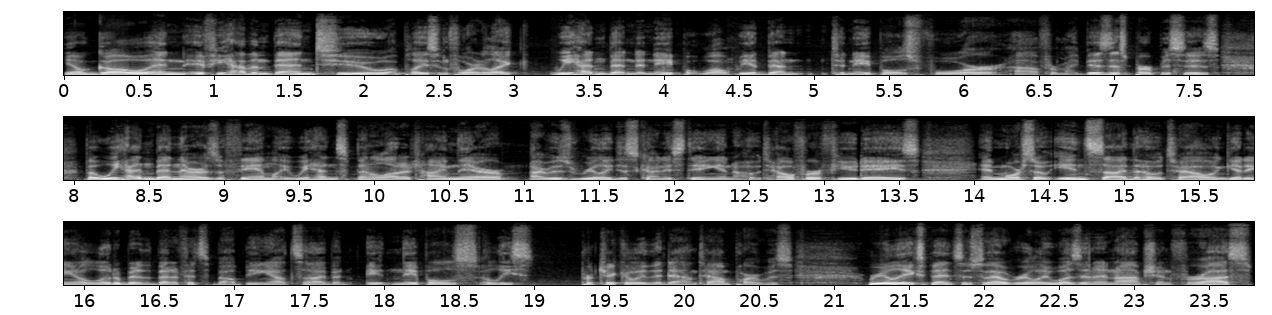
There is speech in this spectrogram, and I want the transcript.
you know, go and if you haven't been to a place in Florida, like we hadn't been to Naples. Well, we had been to Naples for uh, for my business purposes, but we hadn't been there as a family. We hadn't spent a lot of time there. I was really just kind of staying in a hotel for a few days, and more so inside the hotel and getting a little bit of the benefits about being outside. But Naples, at least particularly the downtown part, was really expensive, so that really wasn't an option for us.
